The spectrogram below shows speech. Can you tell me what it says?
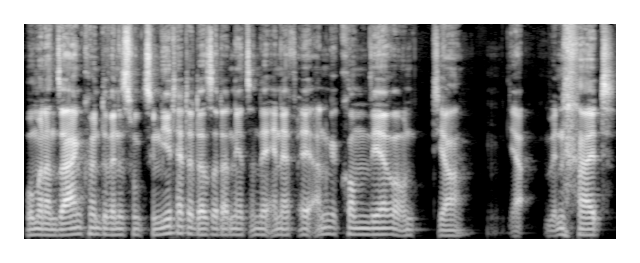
wo man dann sagen könnte, wenn es funktioniert hätte, dass er dann jetzt in der NFL angekommen wäre. Und ja, ja, wenn halt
